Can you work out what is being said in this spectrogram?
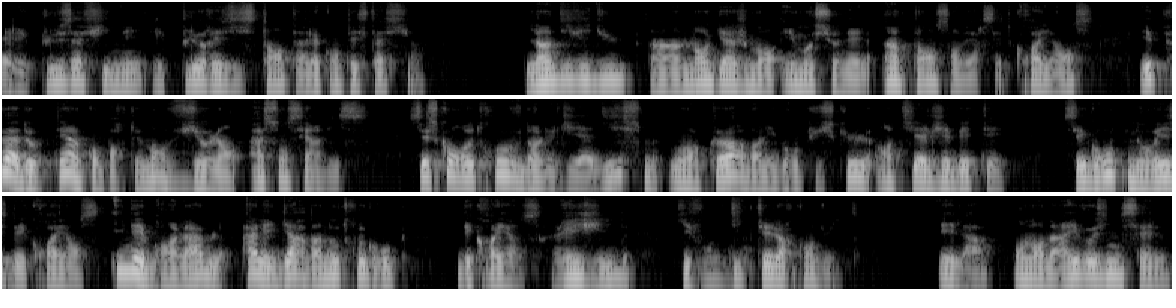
elle est plus affinée et plus résistante à la contestation. L'individu a un engagement émotionnel intense envers cette croyance et peut adopter un comportement violent à son service. C'est ce qu'on retrouve dans le djihadisme ou encore dans les groupuscules anti-LGBT. Ces groupes nourrissent des croyances inébranlables à l'égard d'un autre groupe, des croyances rigides qui vont dicter leur conduite. Et là, on en arrive aux incels.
